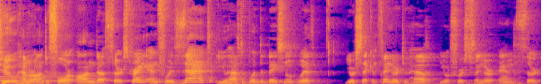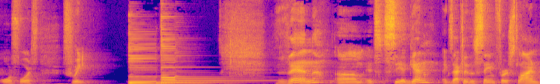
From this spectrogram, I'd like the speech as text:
Two hammer on to four on the third string, and for that you have to put the bass note with your second finger to have your first finger and the third or fourth free. Then um, it's C again, exactly the same first line.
